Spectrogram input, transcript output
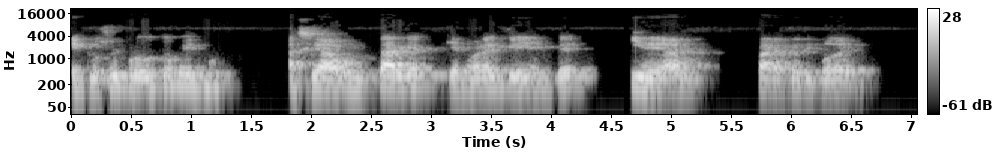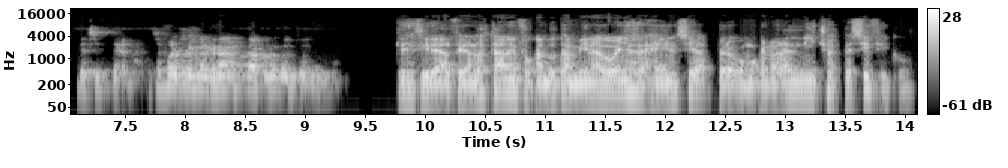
incluso el producto mismo hacia un target que no era el cliente ideal para este tipo de, de sistemas. Ese fue el primer gran obstáculo que tuvimos. Es decir, al final lo estaban enfocando también a dueños de agencia, pero como que no era el nicho específico.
